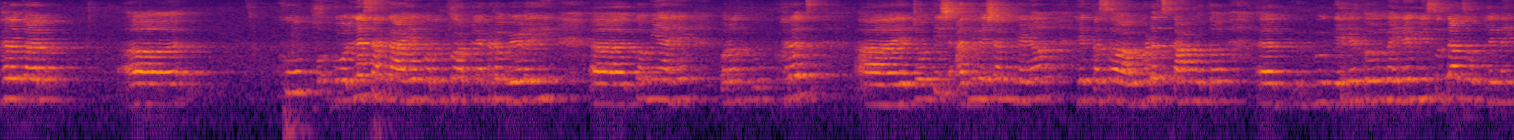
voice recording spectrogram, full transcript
खरं तर खूप बोलण्यासारखं आहे परंतु आपल्याकडं वेळही कमी आहे. परंतु खरंच ज्योतिष अधिवेशन घेणं हे तसं अवघडच काम होतं. गेले दोन महिने मी सुद्धा झोपले नाही.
